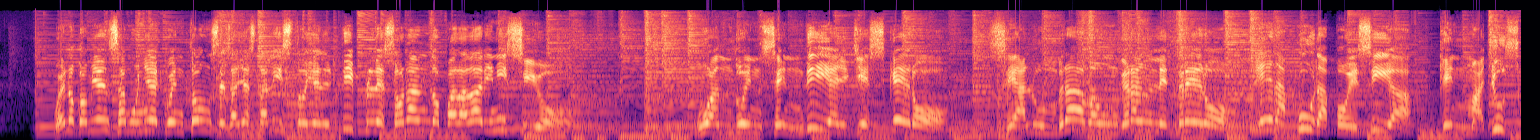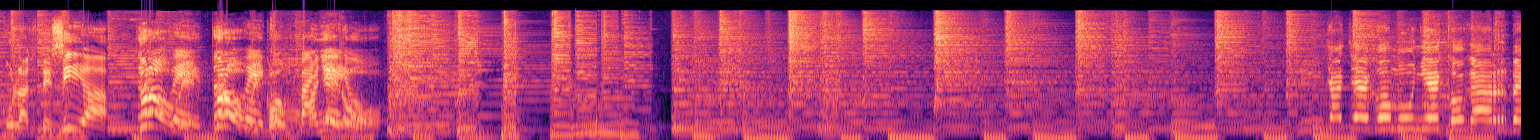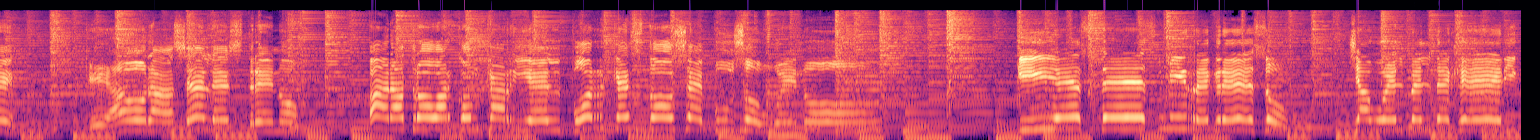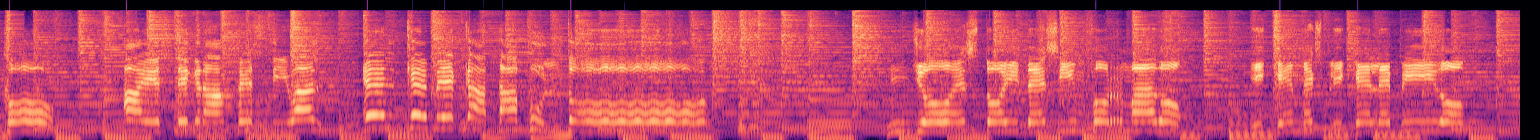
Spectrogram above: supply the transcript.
Bueno, comienza Muñeco entonces, allá está listo y el tiple sonando para dar inicio. Cuando encendía el yesquero se alumbraba un gran letrero, era pura poesía que en mayúsculas decía, Trove, trove, compañero. Ya llegó Muñeco Garbe, que ahora hace el estreno para trobar con Carriel, porque esto se puso bueno. Y este es mi regreso, ya vuelve el de Jericó a este gran festival, el que me catapultó. Yo estoy desinformado y que me explique le pido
